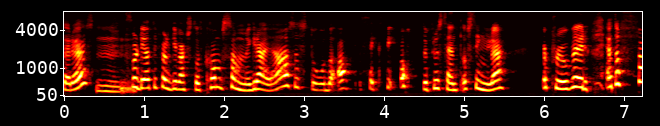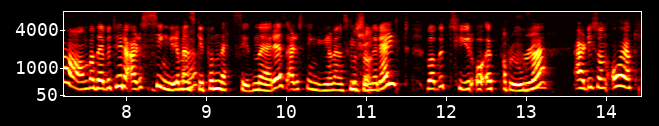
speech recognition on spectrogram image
Seriøst? Mm. Fordi at ifølge Verts.com, samme greia, så sto det at 68% av single approver. Jeg vet da faen hva det betyr. Er det single mennesker på nettsiden deres? Er det single mennesker generelt? Hva betyr å approve? Approve? Er de sånn 'Å ja, ok,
